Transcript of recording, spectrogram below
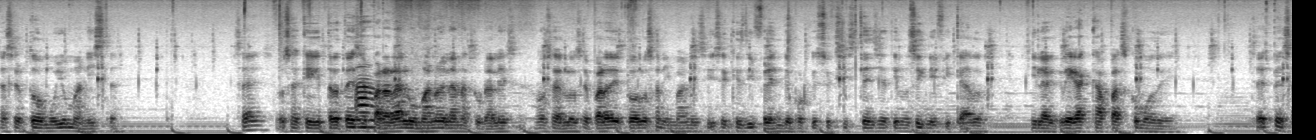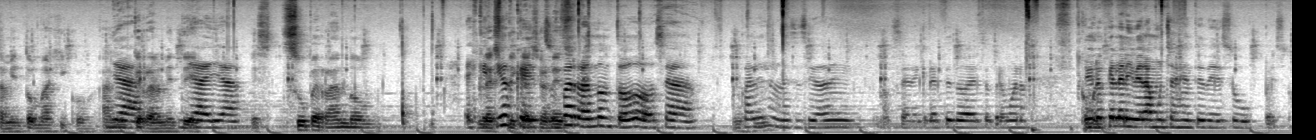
hacer todo muy humanista. ¿Sabes? O sea, que trata de Ah. separar al humano de la naturaleza. O sea, lo separa de todos los animales y dice que es diferente porque su existencia tiene un significado y le agrega capas como de, ¿sabes? Pensamiento mágico. Algo que realmente es súper random. Es que, tío, es que es súper random todo. O sea, ¿cuál es la necesidad de, no sé, de creerte todo eso? Pero bueno, yo creo que le libera a mucha gente de su peso.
